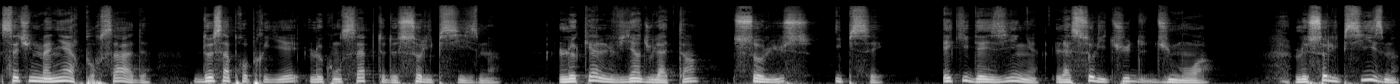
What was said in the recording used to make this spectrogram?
C'est une manière pour Sade de s'approprier le concept de solipsisme, lequel vient du latin solus ipse, et qui désigne la solitude du moi. Le solipsisme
